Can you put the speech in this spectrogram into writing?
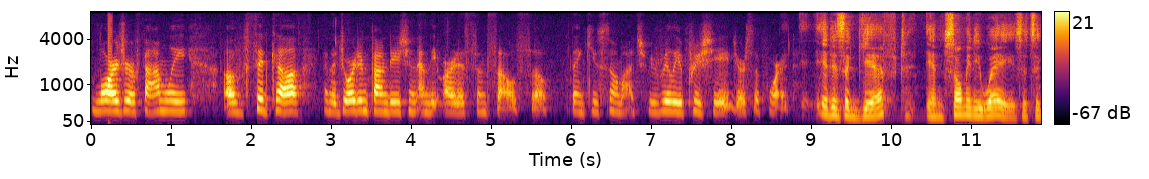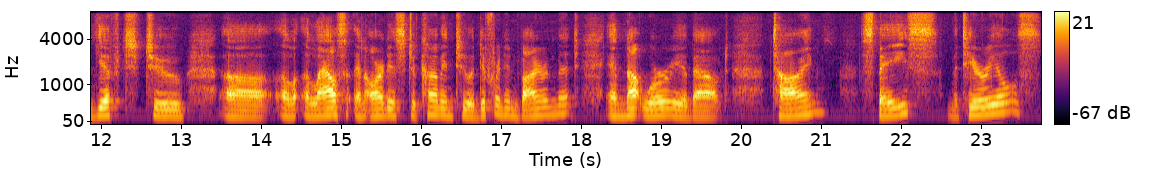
larger family of Sitka and the Jordan Foundation and the artists themselves. So Thank you so much. We really appreciate your support. It is a gift in so many ways. It's a gift to uh, allow an artist to come into a different environment and not worry about time, space, materials,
